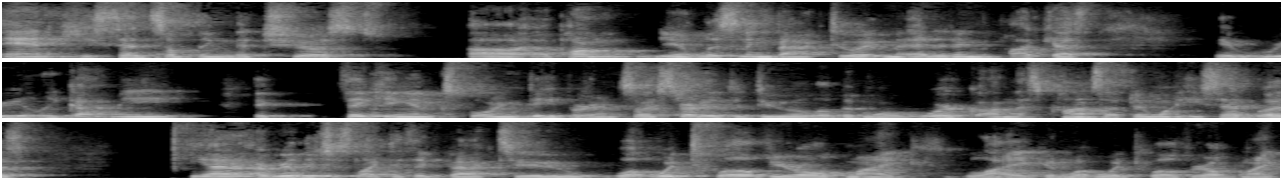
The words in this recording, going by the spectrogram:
and he said something that just uh, upon you know listening back to it and editing the podcast, it really got me thinking and exploring deeper. And so I started to do a little bit more work on this concept. And what he said was yeah, I really just like to think back to what would 12 year old Mike like and what would 12 year old Mike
